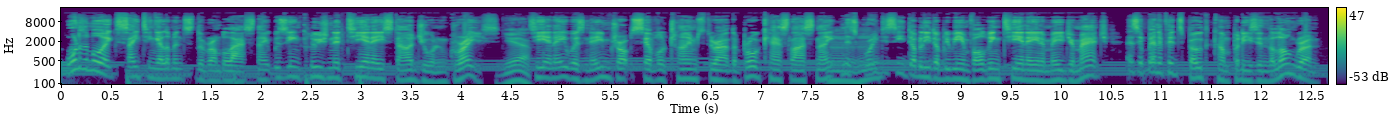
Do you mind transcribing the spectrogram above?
One of the more exciting elements of the Rumble last night was the inclusion of TNA star Jordynne Grace. Yeah, TNA was name dropped several times throughout the broadcast last night, and it's Mhm. great to see WWE involving TNA in a major match as it benefits both companies in the long run.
